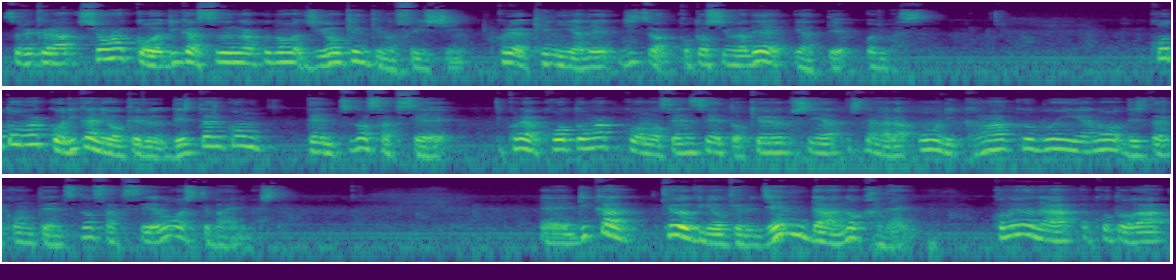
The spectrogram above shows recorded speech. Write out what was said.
それから小学校理科数学の授業研究の推進。これはケニアで実は今年までやっております。高等学校理科におけるデジタルコンテンツの作成。これは高等学校の先生と協力しながら主に科学分野のデジタルコンテンツの作成をしてまいりました。理科教育におけるジェンダーの課題。このようなことは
